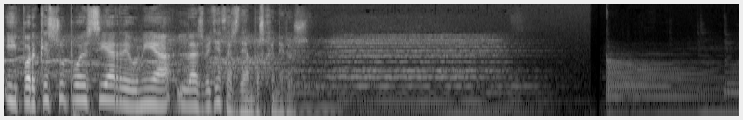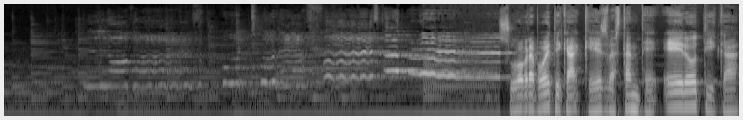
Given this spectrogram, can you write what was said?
y porque su poesía reunía las bellezas de ambos géneros. Su obra poética, que es bastante erótica,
